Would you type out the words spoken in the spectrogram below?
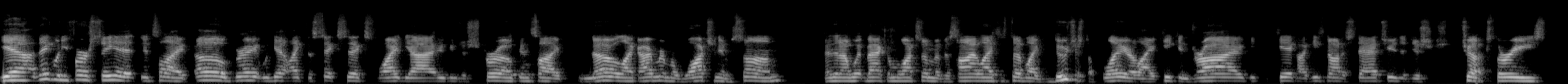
Yeah, I think when you first see it, it's like, oh, great, we got like the six six white guy who can just stroke. And it's like, no, like I remember watching him some, and then I went back and watched some of his highlights and stuff. Like, dude, just a player. Like he can drive, he can kick. Like he's not a statue that just chucks threes,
